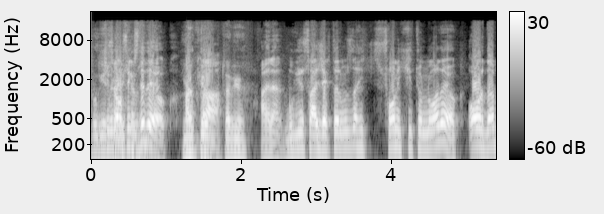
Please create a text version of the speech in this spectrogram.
Yok, bugün 2018'de de yok. Yok Hatta. yok tabii yok. Aynen. Bugün sayacaklarımızda hiç son iki turnuvada yok. Orada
